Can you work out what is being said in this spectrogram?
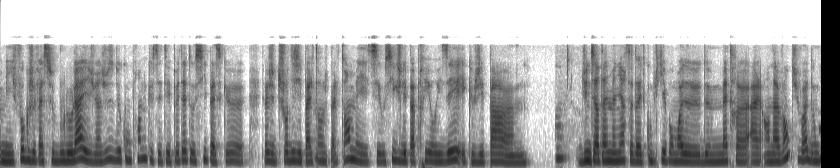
mais il faut que je fasse ce boulot là et je viens juste de comprendre que c'était peut-être aussi parce que tu vois j'ai toujours dit j'ai pas le temps j'ai pas le temps mais c'est aussi que je l'ai pas priorisé et que j'ai pas d'une certaine manière ça doit être compliqué pour moi de, de me mettre en avant tu vois. Donc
